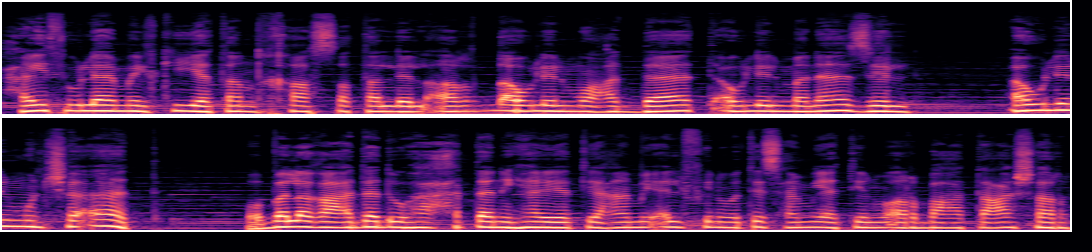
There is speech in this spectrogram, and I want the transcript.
حيث لا ملكية خاصة للأرض أو للمعدات أو للمنازل أو للمنشآت. وبلغ عددها حتى نهاية عام 1914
